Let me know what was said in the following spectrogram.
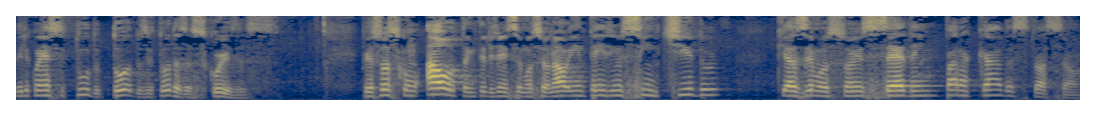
Ele conhece tudo, todos e todas as coisas. Pessoas com alta inteligência emocional entendem o sentido que as emoções cedem para cada situação.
